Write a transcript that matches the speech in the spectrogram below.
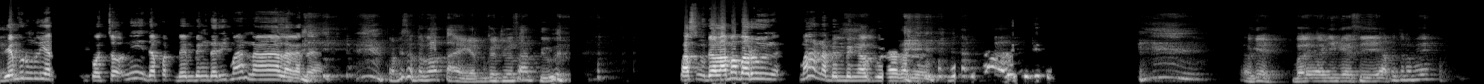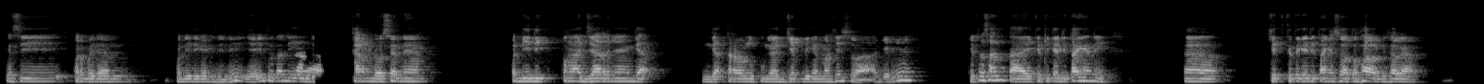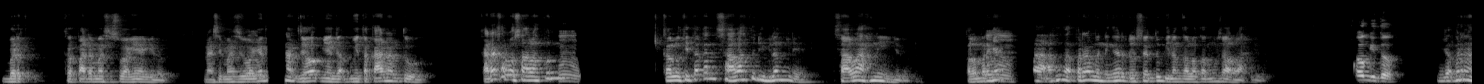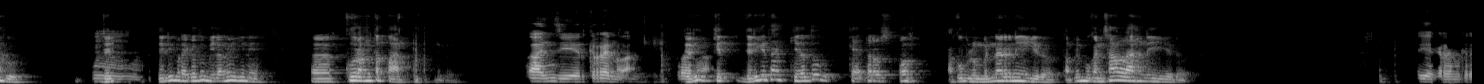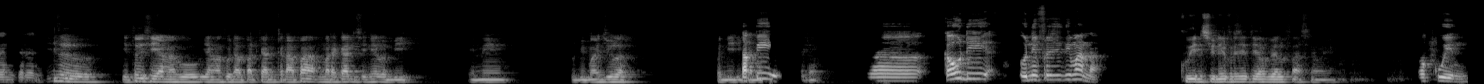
Dia pun melihat kocok nih dapat bembeng dari mana lah katanya. Tapi satu kotak ya kan, bukan cuma satu. Pas udah lama baru mana bembeng aku ya katanya. Oke, balik lagi ke si apa tuh namanya? Ke si perbedaan pendidikan di sini, ya itu tadi karena dosennya pendidik pengajarnya nggak nggak terlalu punya gap dengan mahasiswa, akhirnya kita santai ketika ditanya nih, ket- ketika ditanya suatu hal misalnya ber, kepada mahasiswanya gitu. Nah si mahasiswanya tuh enak jawabnya nggak punya tekanan tuh. Karena kalau salah pun, Hmm. kalau kita kan salah tuh dibilang gini, salah nih gitu. Kalau mereka, Hmm. "Ah, aku nggak pernah mendengar dosen tuh bilang kalau kamu salah gitu. Oh gitu. Nggak pernah aku. Jadi- Hmm. Jadi mereka tuh bilangnya gini, "Eh, kurang tepat. Gitu. Anjir, keren. Keren, Jadi kita, jadi kita kita tuh kayak terus, oh aku belum benar nih gitu, tapi bukan salah nih gitu. Iya keren keren keren. Itu itu sih yang aku yang aku dapatkan. Kenapa mereka di sini lebih ini lebih maju lah pendidikan. Tapi eh, kau di university mana? Queen's University of Belfast namanya. Oh Queen.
